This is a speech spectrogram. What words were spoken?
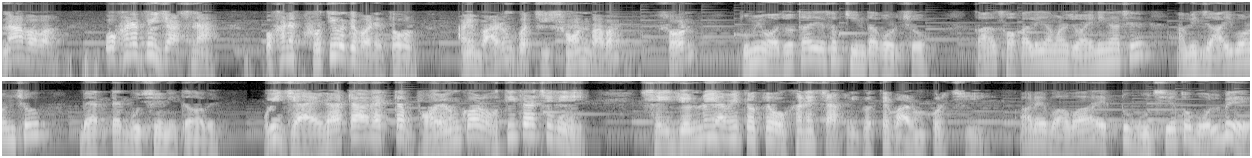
না বাবা ওখানে তুই যাস না। ওখানে ক্ষতি হতে পারে তোর। আমি বারণ করছি শোন বাবা শোন। তুমি অযথাই এসব চিন্তা করছ। কাল সকালেই আমার জয়েনিং আছে আমি যাই বরঞ্চ ব্যাগ ট্যাগ গুছিয়ে নিতে হবে। ওই জায়গাটার একটা ভয়ঙ্কর অতীত আছে রে। সেই জন্যই আমি তোকে ওখানে চাকরি করতে বারণ করছি। আরে বাবা একটু গুছিয়ে তো বলবে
